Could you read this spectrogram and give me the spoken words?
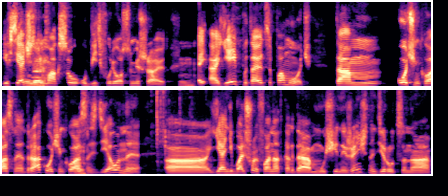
и всячески Да. Максу убить Фуриосу мешают. А, а ей пытаются помочь. Там очень классная драка, очень классно сделанная. А, Я небольшой фанат, когда мужчина и женщина дерутся на,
